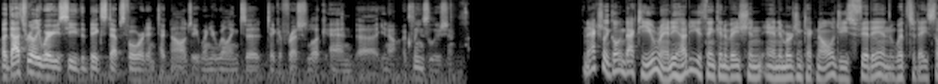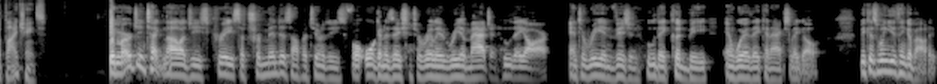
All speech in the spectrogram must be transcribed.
but that's really where you see the big steps forward in technology when you're willing to take a fresh look and uh, you know a clean solution. And actually, going back to you, Randy, how do you think innovation and emerging technologies fit in with today's supply chains? Emerging technologies creates a tremendous opportunities for organizations to really reimagine who they are and to re-envision who they could be and where they can actually go. Because when you think about it,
